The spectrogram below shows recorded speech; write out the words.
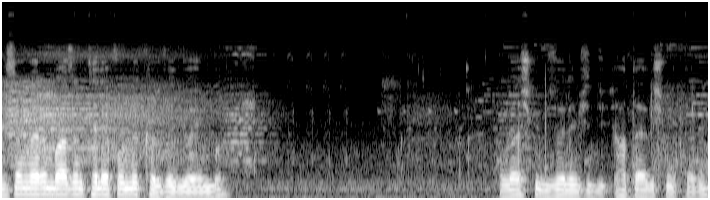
İnsanların bazen telefonunu kırdırıyor oyun bu. Allah aşkına biz öyle bir şey hataya düşmedik tabi.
